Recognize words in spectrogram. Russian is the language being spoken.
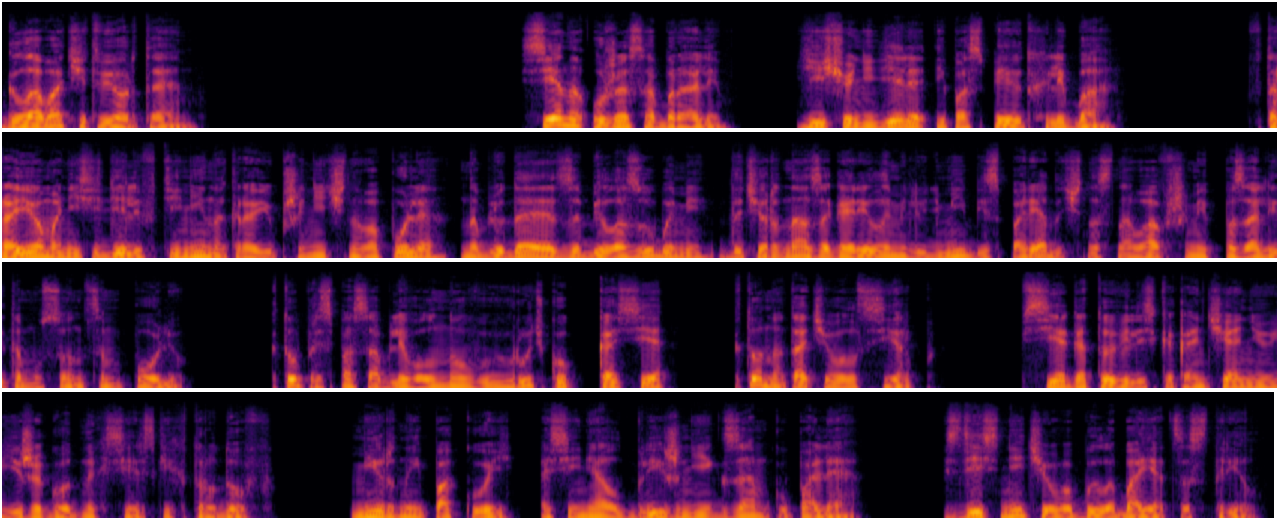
Глава четвертая. Сено уже собрали. Еще неделя и поспеют хлеба. Втроем они сидели в тени на краю пшеничного поля, наблюдая за белозубыми до черна загорелыми людьми, беспорядочно сновавшими по залитому солнцем полю. Кто приспосабливал новую ручку к косе, кто натачивал серп. Все готовились к окончанию ежегодных сельских трудов. Мирный покой — осенял ближние к замку поля. Здесь нечего было бояться стрел.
